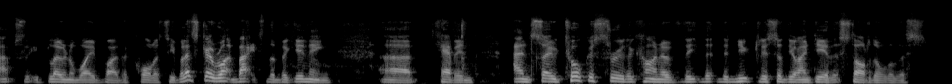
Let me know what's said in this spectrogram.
absolutely blown away by the quality. But let's go right back to the beginning, uh, Kevin. And so, talk us through the kind of the, the, the nucleus of the idea that started all of this.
